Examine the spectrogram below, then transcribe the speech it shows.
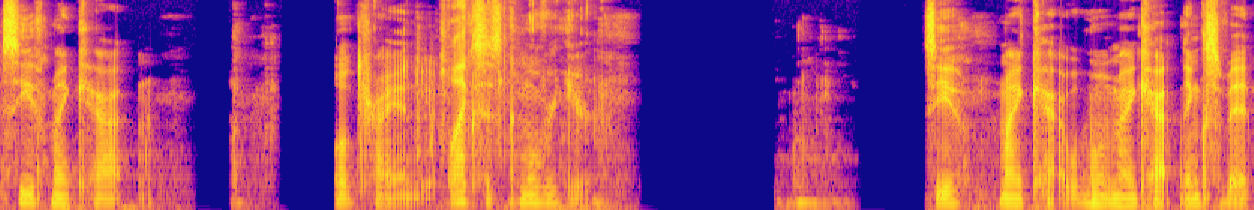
See if my cat will try and Alexis, come over here. See if my cat what my cat thinks of it.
